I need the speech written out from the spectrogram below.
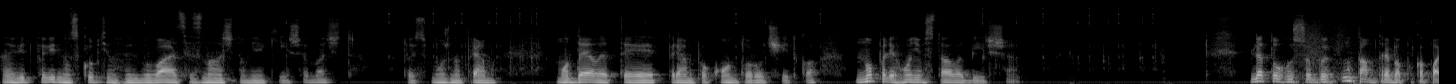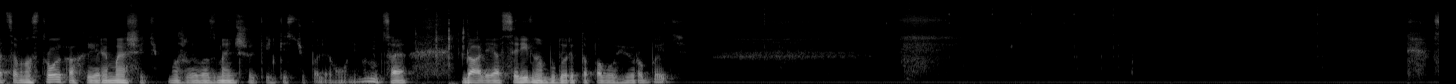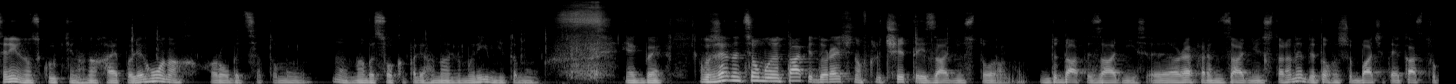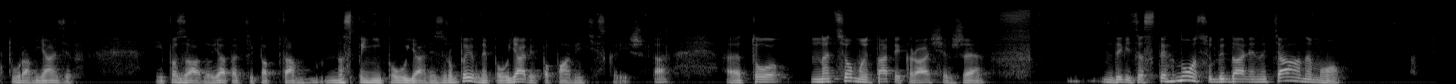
Відповідно, скульптинг відбувається значно м'якіше, бачите? Тобто можна прям моделити прям по контуру чітко. Но полігонів стало більше. Для того, щоб. Ну, там треба покопатися в настройках і ремешить, можливо, з меншою кількістю полігонів. Ну, це далі я все рівно буду ретопологію робити. Все рівно скульптинг на хай полігонах робиться, тому ну, на високополігональному рівні, тому якби вже на цьому етапі доречно включити задню сторону, додати задній е, референс задньої сторони для того, щоб бачити, яка структура м'язів і позаду. Я так, типа, там на спині по уяві зробив, не по уяві, по пам'яті скоріше. Так? Е, То на цьому етапі краще вже дивіться, стегно сюди далі не тягнемо.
